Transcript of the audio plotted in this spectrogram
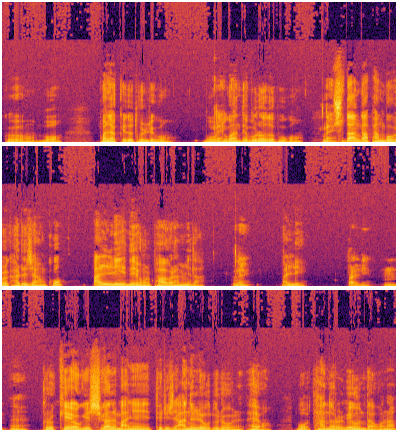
그 뭐 번역기도 돌리고 뭐 네. 누구한테 물어도 보고 네. 수단과 방법을 가리지 않고 빨리 내용을 파악을 합니다. 네 빨리. 빨리 음. 예. 그렇게 여기 시간을 많이 들이지 않으려고 노력을 해요. 뭐 단어를 외운다거나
